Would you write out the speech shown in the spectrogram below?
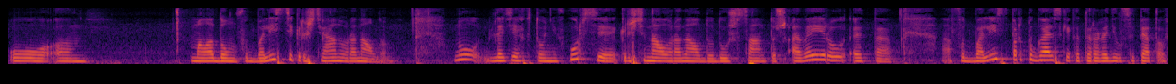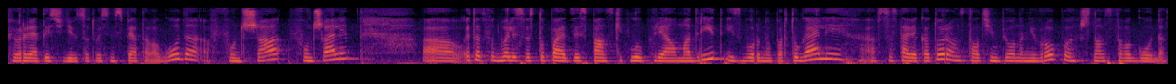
о э, молодом футболисте Криштиану Роналду. Ну, для тех, кто не в курсе, Криштиану Роналду Душ Сантуш Авейру – это а, футболист португальский, который родился 5 февраля 1985 года в Фунша, Фуншале. А, этот футболист выступает за испанский клуб Реал Мадрид и сборную Португалии, а, в составе которой он стал чемпионом Европы 2016 года.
